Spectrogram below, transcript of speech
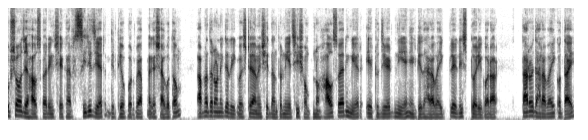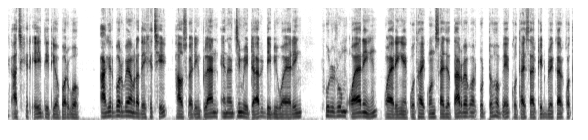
খুব সহজে হাউস ওয়ারিং শেখার সিরিজের দ্বিতীয় পর্বে আপনাকে স্বাগতম। আপনাদের অনেকের রিকোয়েস্টে আমি সিদ্ধান্ত নিয়েছি সম্পূর্ণ হাউস ওয়ারিংয়ের এ টু জেড নিয়ে একটি ধারাবাহিক প্লেলিস্ট তৈরি করার। তার ওই ধারাবাহিকতায় আজকের এই দ্বিতীয় পর্ব। আগের পর্বে আমরা দেখেছি house wiring plan energy meter DB wiring full room wiring ওয়ারিংয়ে কোথায় কোন সাইজের তার ব্যবহার করতে হবে, কোথায় সার্কিট ব্রেকার কত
